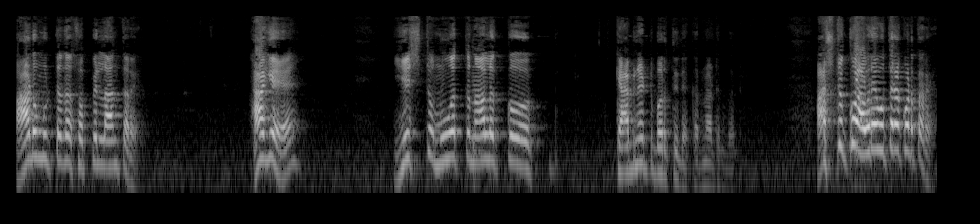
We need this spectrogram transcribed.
ಆಡು ಮುಟ್ಟದ ಸೊಪ್ಪಿಲ್ಲ ಅಂತಾರೆ. ಹಾಗೆ ಎಷ್ಟು ಮೂವತ್ನಾಲ್ಕು ಕ್ಯಾಬಿನೆಟ್ ಬರ್ತಿದೆ ಕರ್ನಾಟಕದಲ್ಲಿ. ಅಷ್ಟಕ್ಕೂ ಅವರೇ ಉತ್ತರ ಕೊಡ್ತಾರೆ.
